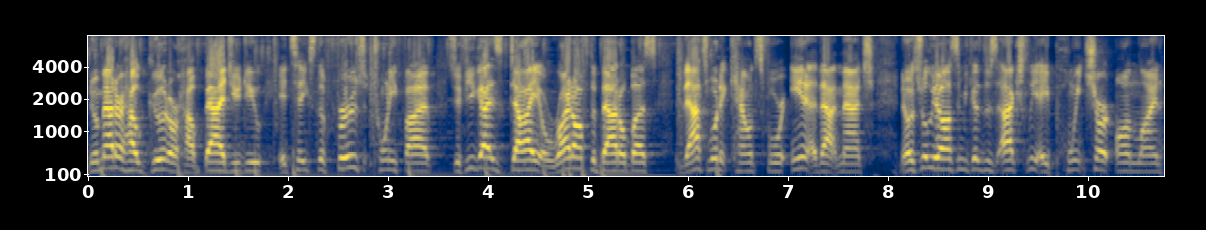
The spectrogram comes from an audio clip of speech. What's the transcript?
no matter how good or how bad you do, it takes the first 25. So if you guys die right off the battle bus, that's what it counts for in that match. Now it's really awesome because there's actually a point chart online,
